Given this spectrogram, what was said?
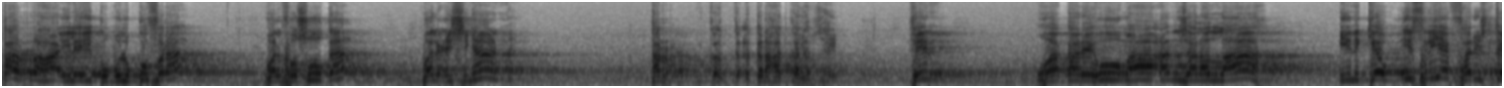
کر رہا الیکم الکفر والفسوق والعصیان۔ کر کراہت کا لفظ ہے۔ پھر وَقَرِهُ مَا أَنزَلَ اللَّهِ ان کے اس لیے فرشتے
